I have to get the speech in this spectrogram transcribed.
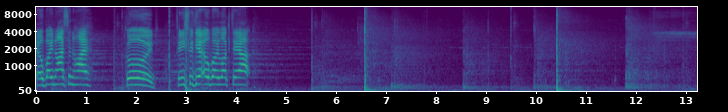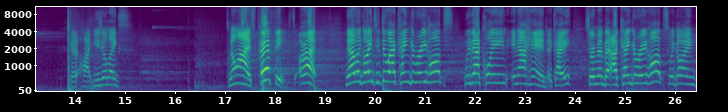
Elbow nice and high. Good. Finish with your elbow locked out. Get it high. Use your legs. Nice. Perfect. All right. Now we're going to do our kangaroo hops with our coin in our hand, okay? So remember our kangaroo hops, we're going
